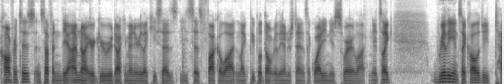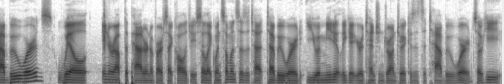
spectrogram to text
conferences and stuff. And the i'm not your guru documentary like he says he says fuck a lot. And like people don't really understand. It's like why do you need to swear a lot? And it's like really in psychology taboo words will interrupt the pattern of our psychology. So like when someone says a ta- taboo word you immediately get your attention drawn to it because it's a taboo word. So he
